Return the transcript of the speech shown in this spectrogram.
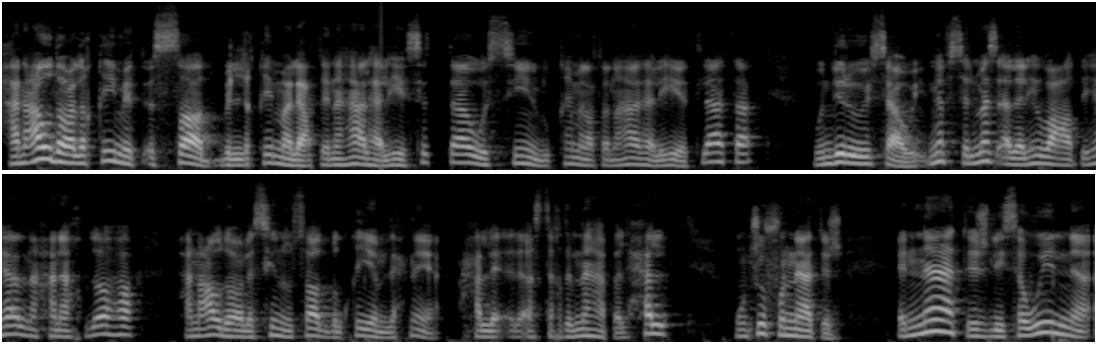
حنعوضه على قيمة الصاد بالقيمة اللي أعطيناها لها اللي هي 6 والسين بالقيمة اللي أعطيناها لها اللي هي 3 ونديره يساوي. نفس المسألة اللي هو عاطيها لنا حناخدوها حنعوضه على س وصاد بالقيم اللي إحنا حل... استخدمناها في الحل ونشوف الناتج. الناتج اللي يسوي لنا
